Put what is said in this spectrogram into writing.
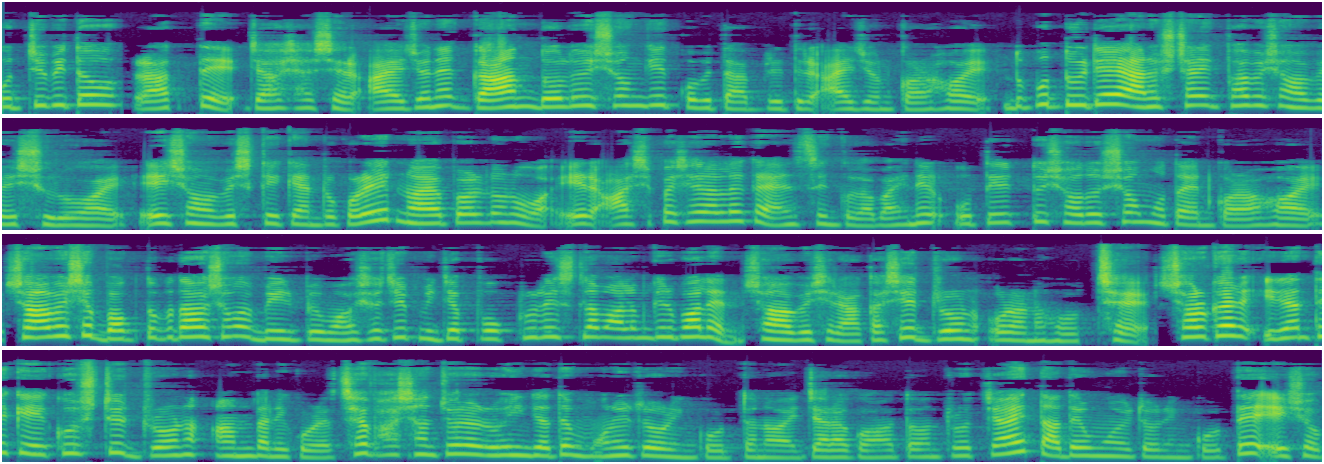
উজ্জীবিত রাখতে জাহাসের আয়োজনে গান, দলীয় সংগীত, কবিতা আবৃত্তির আয়োজন করা হয়। দুপুর দুইটায় আনুষ্ঠানিকভাবে সমাবেশ শুরু হয়। এই সমাবেশকে কেন্দ্র করে নয়াপল্টন ও এর আশেপাশের এলাকায় আইন শৃঙ্খলা বাহিনীর অতিরিক্ত সদস্য মোতায়েন করা হয়। সমাবেশে বক্তব্য দেওয়ার সময় বিএনপি মহাসচিব মির্জা ফখরুল ইসলাম আলমগীর বলেন, সমাবেশের আকাশে ড্রোন ওড়ানো হচ্ছে। সরকার ইরান থেকে একুশটি ড্রোন আমদানি করেছে। ভাষাঞ্চলে রোহিঙ্গাদের মনিটরিং করতে নয়। যারা গণতন্ত্র চায়, তাদের মনিটরিং করতে এসব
